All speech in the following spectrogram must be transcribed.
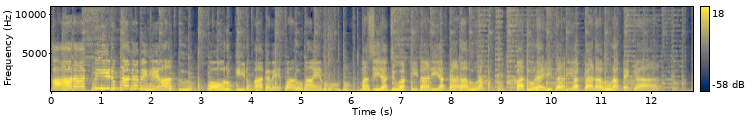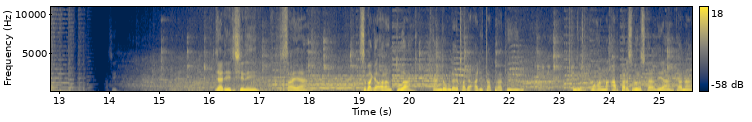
Anak minum agabe helaku Poruk kinung agabe parumaemu Masih ajua kita dia kana hurang Bature hita dia kana hurang dekat Jadi di sini saya sebagai orang tua kandung daripada Adita Pratiwi, ini mohon maaf pada seluruh sekalian karena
